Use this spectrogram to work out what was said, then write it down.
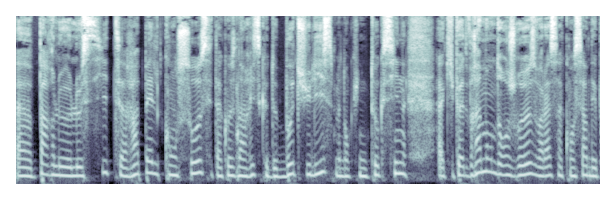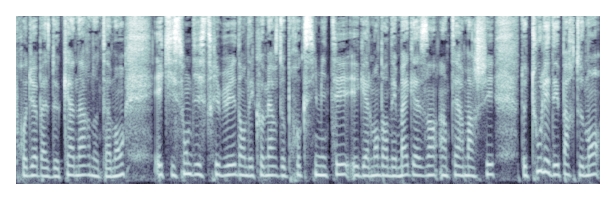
euh, par le, le site Rappel Conso, c'est à cause d'un risque de botulisme, donc une toxine qui peut être vraiment dangereuse. Voilà, ça concerne des produits à base de canard notamment et qui sont distribués dans des commerces de proximité, également dans des magasins intermarchés de tous les départements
